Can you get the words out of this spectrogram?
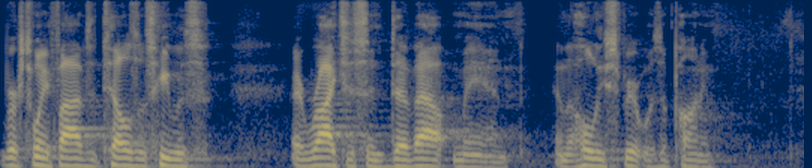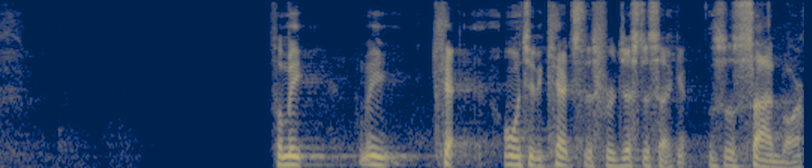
Verse 25, it tells us he was a righteous and devout man, and the Holy Spirit was upon him. So let me, let me, I want you to catch this for just a second. This is a sidebar.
